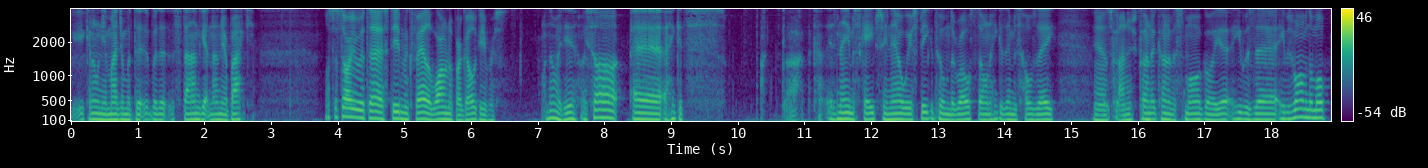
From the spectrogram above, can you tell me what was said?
You can only imagine with the with the stand getting on your back. What's the story with uh, Steve McPhail warming up our goalkeepers? No idea. I saw. Uh, I think it's. Uh, his name escapes me now. We were speaking to him, the Rollstone. I think his name is Jose. Yeah, Spanish. Kind of, kind of a small guy. Yeah, he was. Uh, he was warming them up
